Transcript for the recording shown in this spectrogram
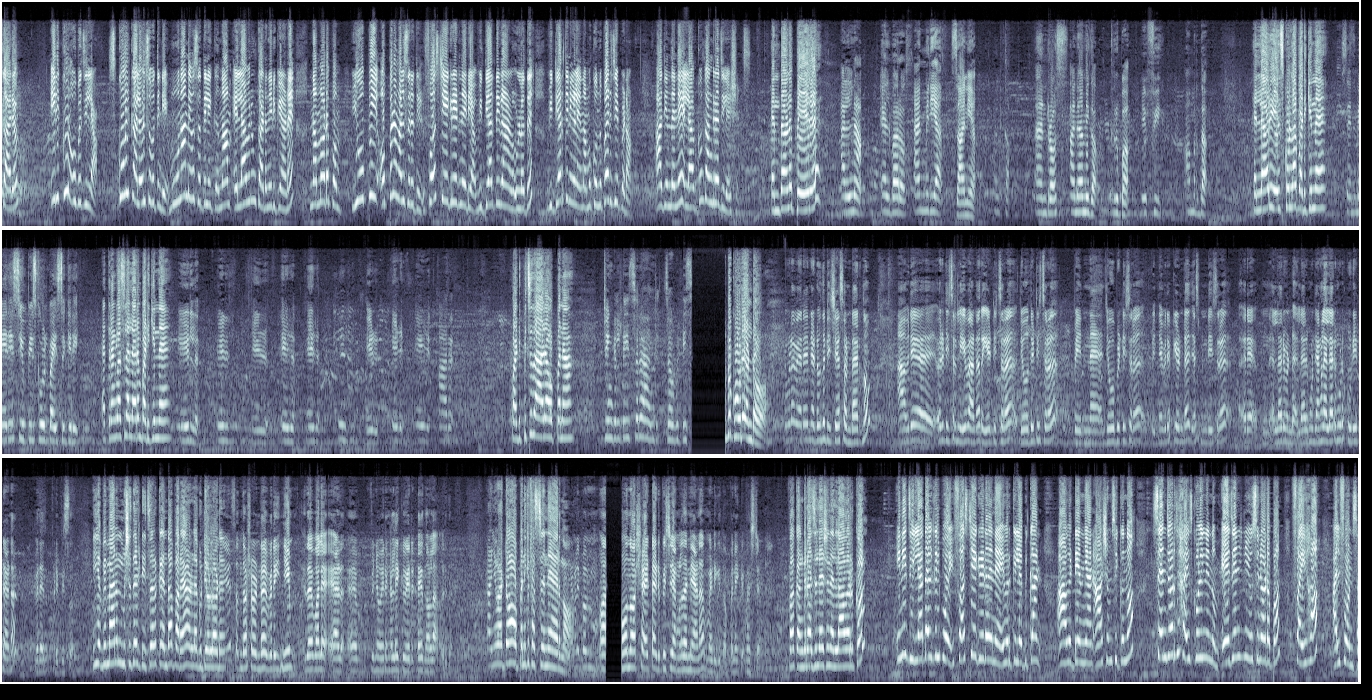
നമസ്കാരം. ഇരിക്കൂർ ഉപജില്ല സ്കൂൾ കലോത്സവത്തിന്റെ മൂന്നാം ദിവസത്തിലേക്ക് നാം എല്ലാവരും കടന്നിരിക്കുകയാണ്. നമ്മോടൊപ്പം യു പി ഒപ്പന മത്സരത്തിൽ ഫസ്റ്റ് എ ഗ്രേഡ് നേടിയ വിദ്യാർത്ഥികളാണ് ഉള്ളത്. വിദ്യാർത്ഥിനികളെ നമുക്കൊന്ന് പരിചയപ്പെടാം. ആദ്യം തന്നെ എല്ലാവർക്കും കൺഗ്രാറ്റുലേഷൻസ് എന്താണ് പേര്? അൽന എൽബാറോസ് ആൻമിരിയ സാനിയ. ആൻഡ്രോസ് അനാമിക കൃപ എഫി അമൃത. എല്ലാവരും ഏത് സ്കൂളിലാണ് പഠിക്കുന്നത് saint Mary's U P school Paisakari. എത്രാം ക്ലാസ്സിൽ എല്ലാവരും പഠിക്കുന്നേ? ഏഴിൽ. ഏഴിൽ. ഏഴ്. ഏഴ്. ഏഴ്. ഏഴ്. ഏഴ്. ഏഴ്. ആറ്. പഠിപ്പിച്ചത് ആരാ Oppana? Twinkle teacher and Joby teacher. ഇപ്പൊ കൂടെ ഉണ്ടോ ഇവിടെ വേറെ രണ്ടു മൂന്ന് ടീച്ചേഴ്സ് ഉണ്ടായിരുന്നു. അവർ ഒരു ടീച്ചർ ലീവാണ്. റിയ ടീച്ചർ ജ്യോതി ടീച്ചർ പിന്നെ ജോബി ടീച്ചർ പിന്നെ ഇവരൊക്കെ ഉണ്ട് ജസ്മിൻ ടീച്ചർ അവരെ എല്ലാവരും ഉണ്ട് എല്ലാവരും കൂടി ഞങ്ങൾ എല്ലാവരും കൂടി കൂടിയിട്ടാണ്. ഇവരെ പഠിപ്പിച്ചത്. ഈ അഭിമാന നിമിഷത്തിൽ ടീച്ചർക്ക് എന്താ പറയാനുള്ള കുട്ടികളോട്? സന്തോഷമുണ്ട് ഇവർ ഇനിയും ഇതേപോലെ പിന്നെ ഉയരങ്ങളിലേക്ക് ഉയരട്ടെ എന്നുള്ള ഒരു കഴിഞ്ഞ വട്ടം ഒപ്പനയ്ക്ക് ഫസ്റ്റ് തന്നെയായിരുന്നോ? ഞങ്ങളിപ്പം മൂന്ന് വർഷമായിട്ട് അടുപ്പിച്ച് ഞങ്ങൾ തന്നെയാണ് മേടിക്കുന്നത് ഒപ്പനയ്ക്ക് ഫസ്റ്റ് അപ്പൊ കൺഗ്രാചുലേഷൻ എല്ലാവർക്കും. ഇനി ജില്ലാതലത്തിൽ പോയി ഫസ്റ്റ് എ ഗ്രേഡ് തന്നെ ഇവർക്ക് ലഭിക്കാൻ ആകട്ടെ എന്ന് ഞാൻ ആശംസിക്കുന്നു. സെന്റ് ജോർജ് ഹൈസ്കൂളിൽ നിന്നും ഏജന്റ് ന്യൂസിനോടൊപ്പം ഫൈഹ അൽഫോൺസ.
